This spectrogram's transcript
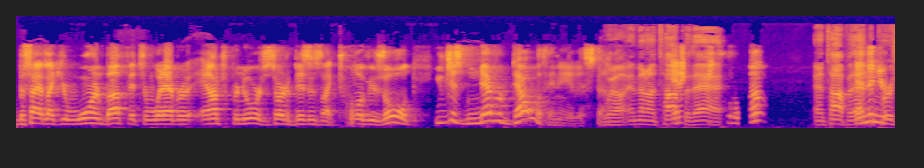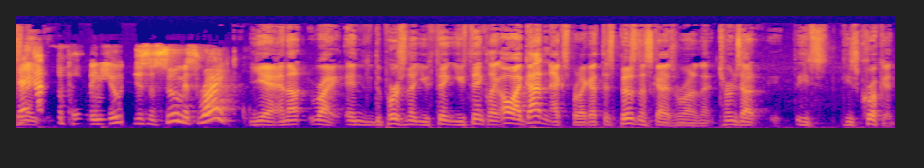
Besides, like your Warren Buffett's or whatever entrepreneurs that start a business like 12 years old, you've just never dealt with any of this stuff. Well, and then on top And of that, on top of that, and then the your dad that- supporting you, you just assume it's right. Yeah, and that, right, and the person that you think you think like, oh, I got an expert, I got this business guy's running that. Turns out he's he's crooked.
